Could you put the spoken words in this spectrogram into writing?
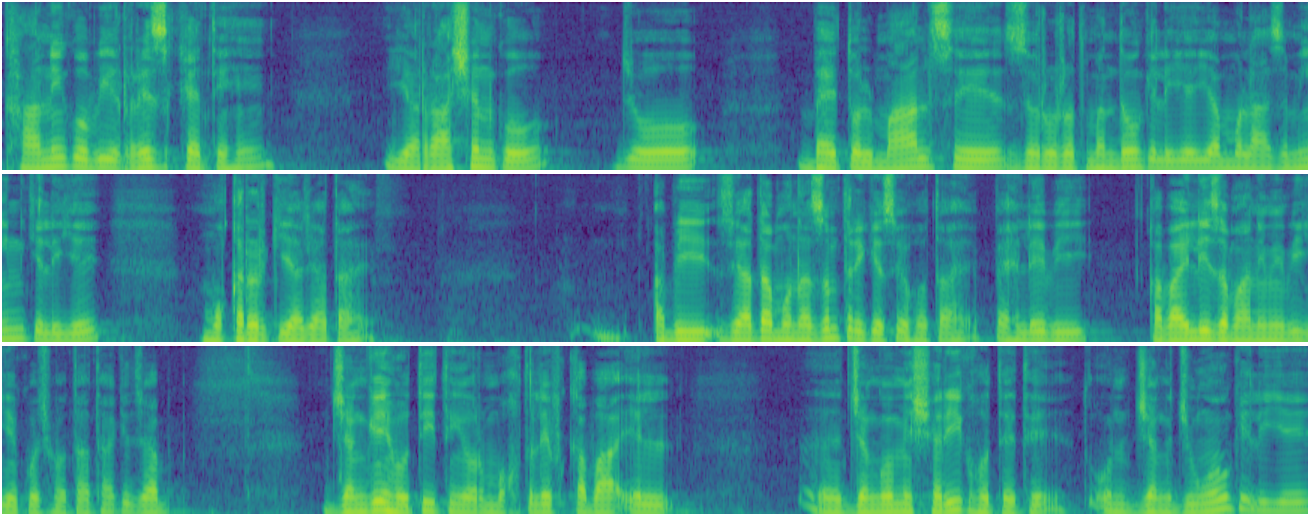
کھانے کو بھی رزق کہتے ہیں یا راشن کو، جو بیت المال سے ضرورت مندوں کے لیے یا ملازمین کے لیے مقرر کیا جاتا ہے۔ ابھی زیادہ منظم طریقے سے ہوتا ہے۔ پہلے بھی قبائلی زمانے میں بھی یہ کچھ ہوتا تھا کہ جب جنگیں ہوتی تھیں اور مختلف قبائل جنگوں میں شریک ہوتے تھے، تو ان جنگجوؤں کے لیے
